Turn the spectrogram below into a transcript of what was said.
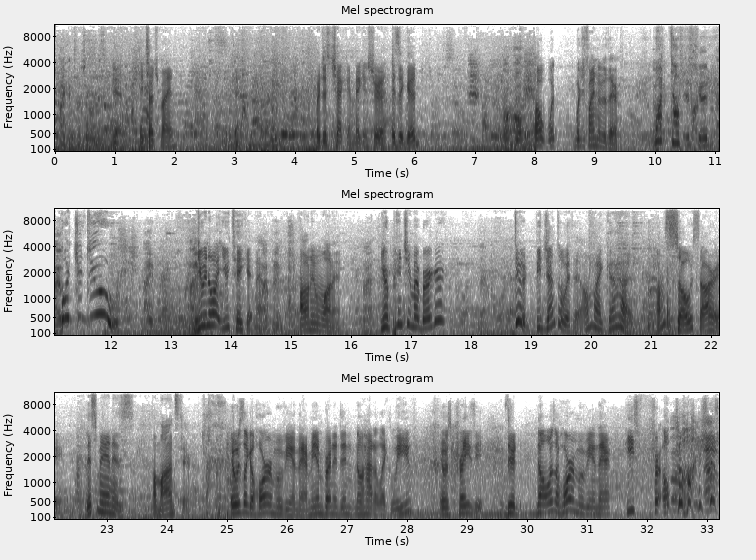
I can touch yours. Yeah. You touch mine? Okay. We're just checking, making sure, is it good? Oh, oh. Oh, what, what'd you find under there? What the fuck? What'd you do? I, I, You know what? You take it now. I. I don't even want it. You're pinching my burger? Yeah. Dude, be gentle with it. Oh my god. I'm so sorry. This man is a monster. It was like a horror movie in there. Me and Brendan didn't know how to like leave. It was crazy. Dude, no, it was a horror movie in there. He's for oh, I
